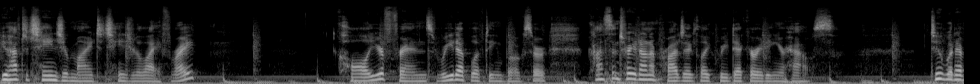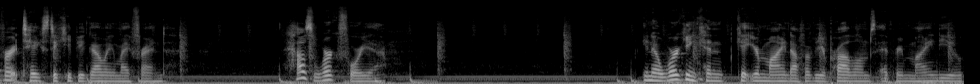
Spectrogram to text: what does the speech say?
You have to change your mind to change your life, right? Call your friends, read uplifting books, or concentrate on a project like redecorating your house. Do whatever it takes to keep you going, my friend. How's work for you? You know, working can get your mind off of your problems and remind you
